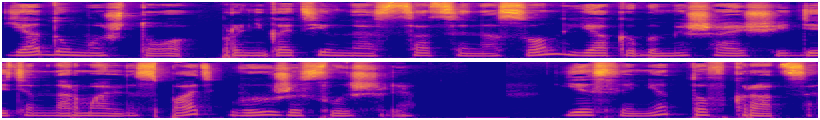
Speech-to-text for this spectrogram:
Я думаю, что про негативные ассоциации на сон, якобы мешающие детям нормально спать, вы уже слышали. Если нет, то вкратце.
